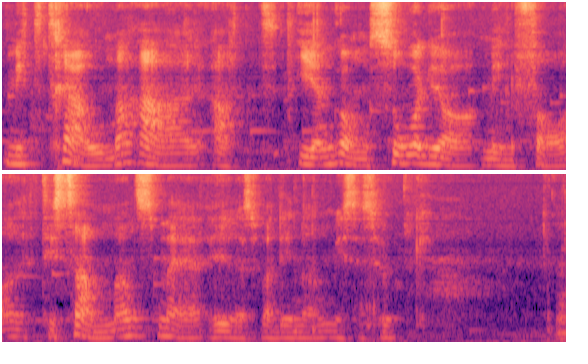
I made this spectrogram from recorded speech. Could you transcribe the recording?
mitt trauma är att en gång såg jag min far tillsammans med hyresvärdinnan Mrs Hook. Oj.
